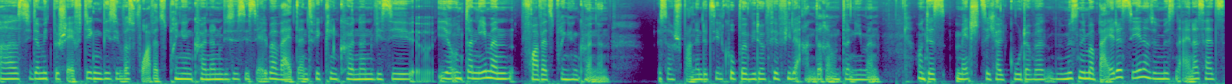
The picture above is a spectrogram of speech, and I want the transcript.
äh, sich damit beschäftigen, wie sie was vorwärts bringen können, wie sie sich selber weiterentwickeln können, wie sie äh, ihr Unternehmen vorwärts bringen können. Ist eine spannende Zielgruppe wieder für viele andere Unternehmen. Und das matcht sich halt gut, aber wir müssen immer beide sehen. Also wir müssen einerseits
